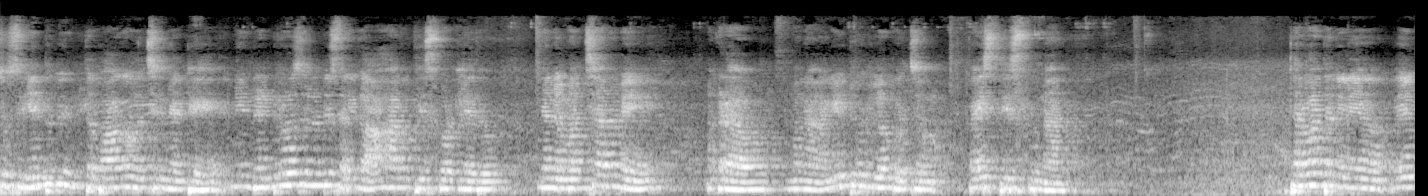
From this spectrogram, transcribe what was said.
చూసి ఎందుకు ఇంత బాగా వచ్చిందంటే నేను రెండు రోజుల నుండి సరిగా ఆహారం తీసుకోవట్లేదు. నేను మధ్యాహ్నమే అక్కడ మన యూట్యూబ్లో కొంచెం ప్రైస్ తీసుకున్నాను. తర్వాత నేను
